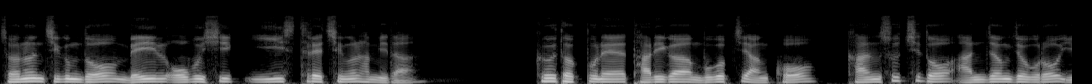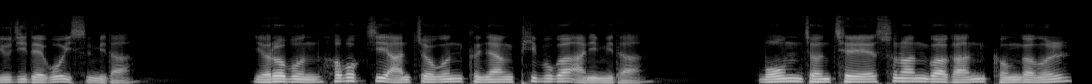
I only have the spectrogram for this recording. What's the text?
저는 지금도 매일 5분씩 이 스트레칭을 합니다. 그 덕분에 다리가 무겁지 않고 간 수치도 안정적으로 유지되고 있습니다. 여러분, 허벅지 안쪽은 그냥 피부가 아닙니다. 몸 전체의 순환과 간 건강을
